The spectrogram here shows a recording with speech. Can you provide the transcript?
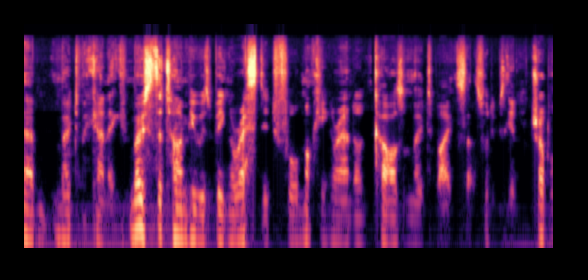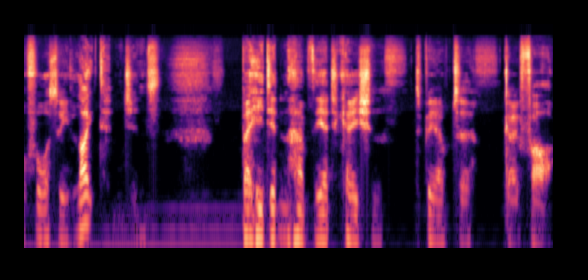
um, motor mechanic. Most of the time, he was being arrested for mucking around on cars and motorbikes. That's what he was getting in trouble for. So he liked engines, but he didn't have the education to be able to go far.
